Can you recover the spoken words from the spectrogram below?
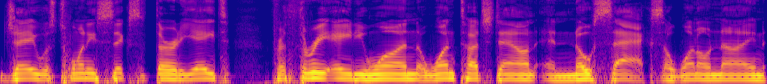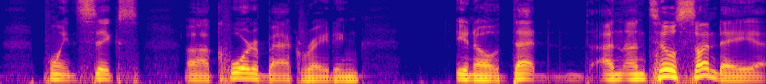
Jay was 26 of 38 for 381, one touchdown, and no sacks, a 109.6 uh, quarterback rating. You know, that until Sunday,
